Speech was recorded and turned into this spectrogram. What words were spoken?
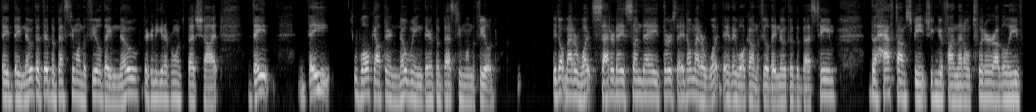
they they know that they're the best team on the field. They know they're going to get everyone's best shot. They they walk out there knowing they're the best team on the field. It don't matter what Saturday, Sunday, Thursday, it don't matter what day they walk out on the field. They know they're the best team. The halftime speech, you can go find that on Twitter, I believe.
